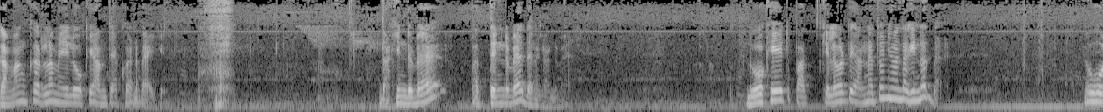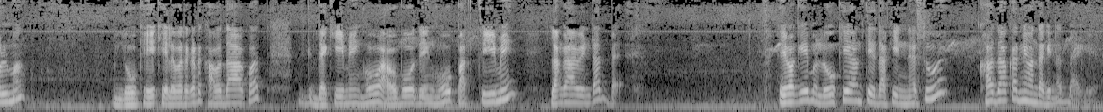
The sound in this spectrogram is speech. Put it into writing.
ගමන් කරලා මේ ලෝකේ අන්තයක් හොයන්න බෑ කියලා. දකින්න බෑ, පත් වෙන්න බෑ, දැනගන්න බෑ. ලෝකේට පත් කෙලවට යන්න නැතුව නිවන් දකින්නත් බෑ. නෝල්මන් ලෝකයේ කෙලවරකට කවදාකවත් දැකීමෙන් හෝ අවබෝධයෙන් හෝ පත්වීමෙන් ළඟා වෙන්නත් බෑ. ඒ වගේම ලෝකයේ අන්තය දකින්න නැතුව කවදාකවත් නිවන් දකින්නත් බෑ කියලා.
